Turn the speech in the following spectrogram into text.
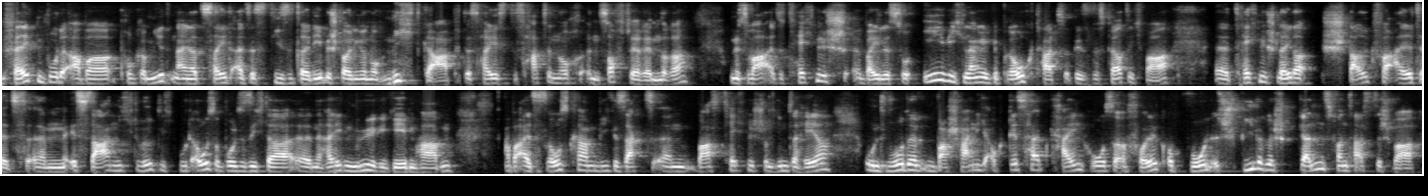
Falcon wurde aber programmiert in einer Zeit, als es diese 3D-Beschleuniger noch nicht gab. Das heißt, es hatte noch einen Software-Renderer und es war also technisch, weil es so ewig lange gebraucht hat, bis es fertig war, äh, technisch leider stark veraltet. Ähm, es sah nicht wirklich gut aus, obwohl sie sich da äh, eine Heidenmühe gegeben haben. Aber als es rauskam, wie gesagt, ähm, war es technisch schon hinterher und wurde wahrscheinlich auch deshalb kein großer Erfolg, obwohl es spielerisch ganz fantastisch war.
